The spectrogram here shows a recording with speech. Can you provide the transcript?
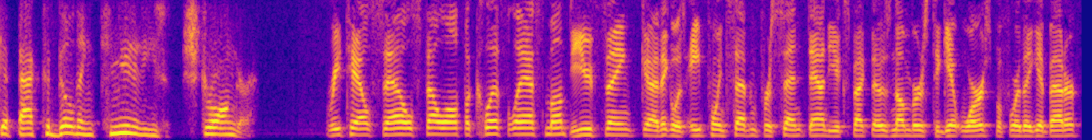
get back to building communities stronger. Retail sales fell off a cliff last month. Do you think, I think it was 8.7% down, do you expect those numbers to get worse before they get better?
